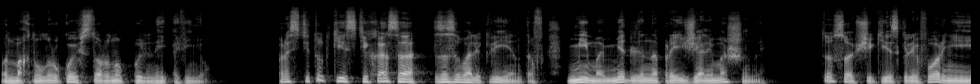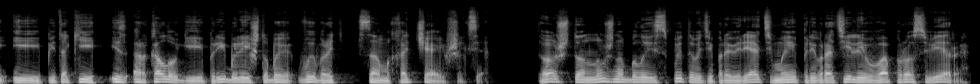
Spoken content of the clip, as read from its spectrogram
Он махнул рукой в сторону пыльной авеню. Проститутки из Техаса зазывали клиентов. Мимо медленно проезжали машины. Тусовщики из Калифорнии и пятаки из аркологии прибыли, чтобы выбрать самых отчаявшихся. То, что нужно было испытывать и проверять, мы превратили в вопрос веры.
